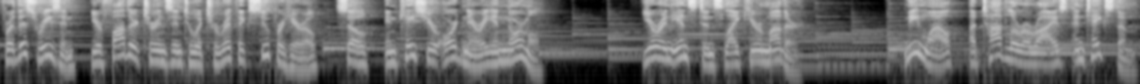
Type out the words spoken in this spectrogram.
For this reason, your father turns into a terrific superhero, so, in case you're ordinary and normal. You're an instance like your mother. Meanwhile, a toddler arrives and takes them.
